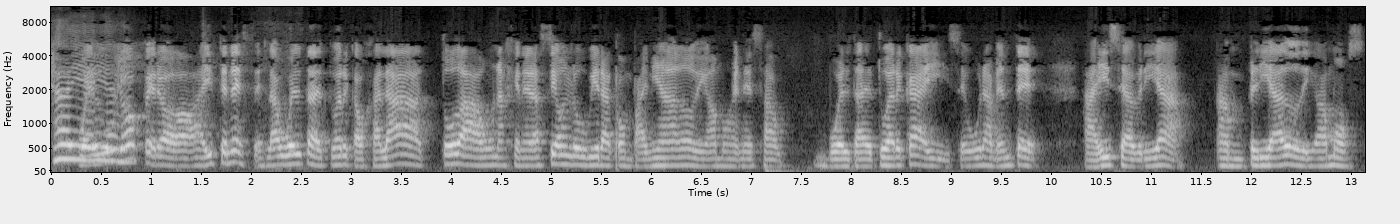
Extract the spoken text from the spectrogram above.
Fue duro, pero ahí tenés, es la vuelta de tuerca. Ojalá toda una generación lo hubiera acompañado, digamos, en esa vuelta de tuerca y seguramente ahí se habría ampliado, digamos,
